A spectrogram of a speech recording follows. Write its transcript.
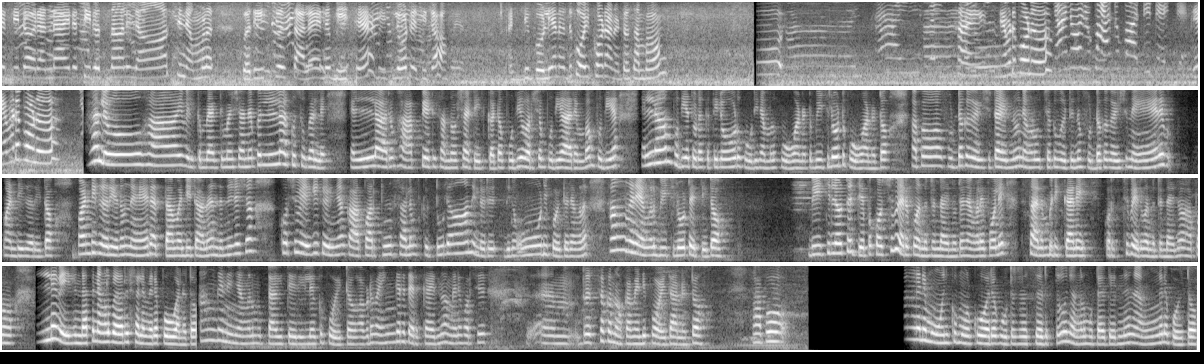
എത്തിട്ടോ? രണ്ടായിരത്തി ഇരുപത്തിനാല് ലാസ്റ്റ് നമ്മൾ പ്രതീക്ഷിച്ച സ്ഥലമായിരുന്നു ബീച്ച് ബീച്ചിലോട്ട് എത്തിട്ടോ? അടിപൊളിയാണ്. ഇത് കോഴിക്കോടാണ് കേട്ടോ സംഭവം. ഹായ് എവിടെ പോണു? എവിടെ പോണു? Hello hi welcome back to my channel അപ്പോൾ എല്ലാവർക്കും സുഖമല്ലേ എല്ലാവരും ഹാപ്പി ആയിട്ട് സന്തോഷമായിട്ട് ഇരിക്കട്ടോ. പുതിയ വർഷം പുതിയ ആരംഭം പുതിയ എല്ലാം പുതിയ തുടക്കത്തിലോട് കൂടി നമ്മൾ പോവാണ് കേട്ടോ. ബീച്ചിലോട്ട് പോവാണ് കേട്ടോ. അപ്പോൾ ഫുഡൊക്കെ കഴിച്ചിട്ടായിരുന്നു. ഞങ്ങൾ ഉച്ചയ്ക്ക് വീട്ടിൽ നിന്ന് ഫുഡൊക്കെ കഴിച്ച് നേരെ വണ്ടി കയറി കേട്ടോ. വണ്ടി കയറിയതും നേരെ എത്താൻ വേണ്ടിയിട്ടാണ്. എന്തെന്ന് ചോദിച്ചാൽ കുറച്ച് വൈകി കഴിഞ്ഞാൽ കാർ പാർക്കിംഗ് സ്ഥലം കിട്ടൂലെന്നുള്ളൊരു ഇതിന് ഓടിപ്പോയിട്ടോ ഞങ്ങൾ അങ്ങനെ ഞങ്ങൾ ബീച്ചിലോട്ട് എത്തിട്ടോ ബീച്ചിലോട്ട് എത്തിയപ്പോൾ കുറച്ച് പേരൊക്കെ വന്നിട്ടുണ്ടായിരുന്നു കേട്ടോ ഞങ്ങളെപ്പോലെ സ്ഥലം പിടിക്കാനേ കുറച്ച് പേര് വന്നിട്ടുണ്ടായിരുന്നു. അപ്പോൾ നല്ല വെയിലുണ്ട്. അപ്പോൾ ഞങ്ങൾ വേറൊരു സ്ഥലം വരെ പോവാണ് കേട്ടോ അങ്ങനെ ഞങ്ങൾ മുട്ടാവി തെരുവിലേക്ക് പോയിട്ടോ അവിടെ ഭയങ്കര തിരക്കായിരുന്നു. അങ്ങനെ കുറച്ച് ഡ്രസ്സൊക്കെ നോക്കാൻ വേണ്ടി പോയതാണ് കേട്ടോ അപ്പോൾ അങ്ങനെ മോനിക്കും മോൾക്കും ഓരോ കൂട്ടർ ഡ്രസ്സ് എടുത്തു. ഞങ്ങൾ മുട്ടായി തരുന്ന അങ്ങനെ പോയിട്ടോ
